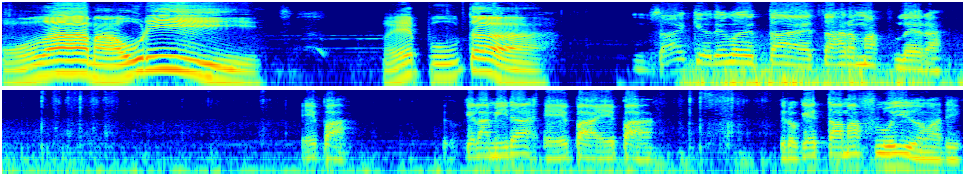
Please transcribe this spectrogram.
Hola, Mauri. ¡Eh, puta! Tú sabes que yo tengo de estas, estas armas fuleras. Epa. Creo que la mira, epa, epa. Creo que está más fluido, Mari.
